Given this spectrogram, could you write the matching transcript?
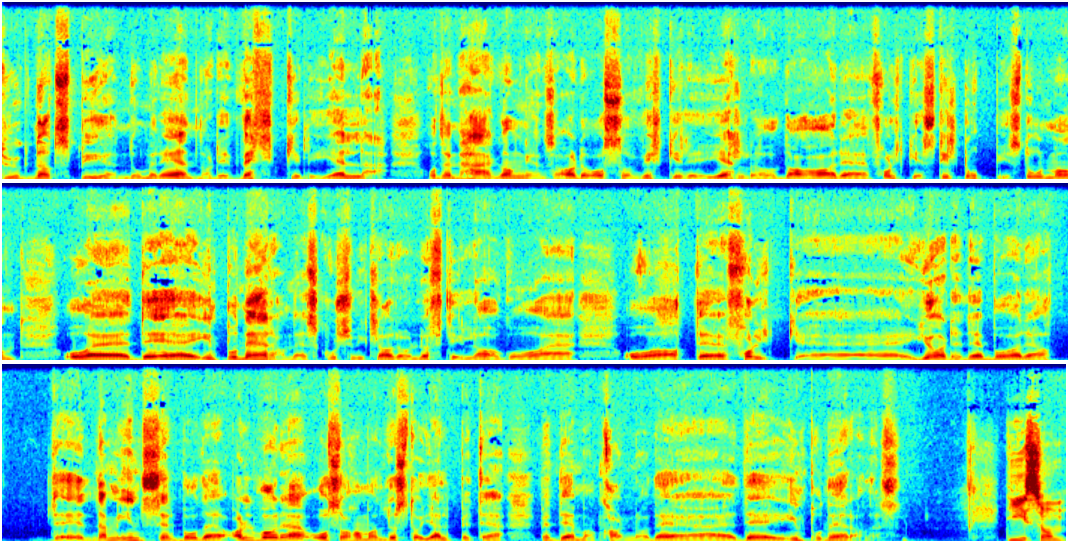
dugnadsbyen nummer én når det virkelig gjelder. Og denne gangen så har det også virkelig gjeldt. og Da har eh, folket stilt opp i stor monn. Og eh, det er imponerende hvordan vi klarer å løfte i lag. og eh, og at eh, folk eh, gjør det, det er bare at de innser både alvoret, og så har man lyst til å hjelpe til med det man kan. og Det, det er imponerende. De som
